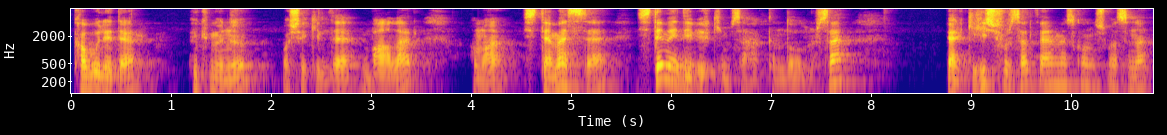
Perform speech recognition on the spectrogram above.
kabul eder, hükmünü o şekilde bağlar. Ama istemezse, istemediği bir kimse hakkında olursa belki hiç fırsat vermez konuşmasına.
